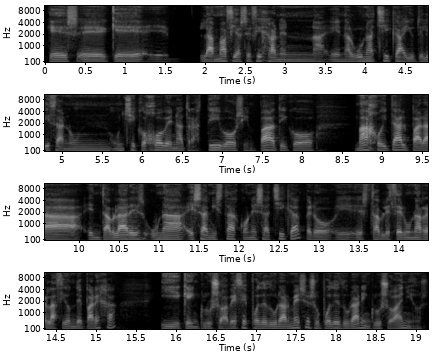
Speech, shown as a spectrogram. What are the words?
que es eh, que eh, las mafias se fijan en, alguna chica y utilizan un, chico joven, atractivo, simpático, majo y tal, para entablar una, esa amistad con esa chica, pero establecer una relación de pareja y que incluso a veces puede durar meses o puede durar incluso años.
